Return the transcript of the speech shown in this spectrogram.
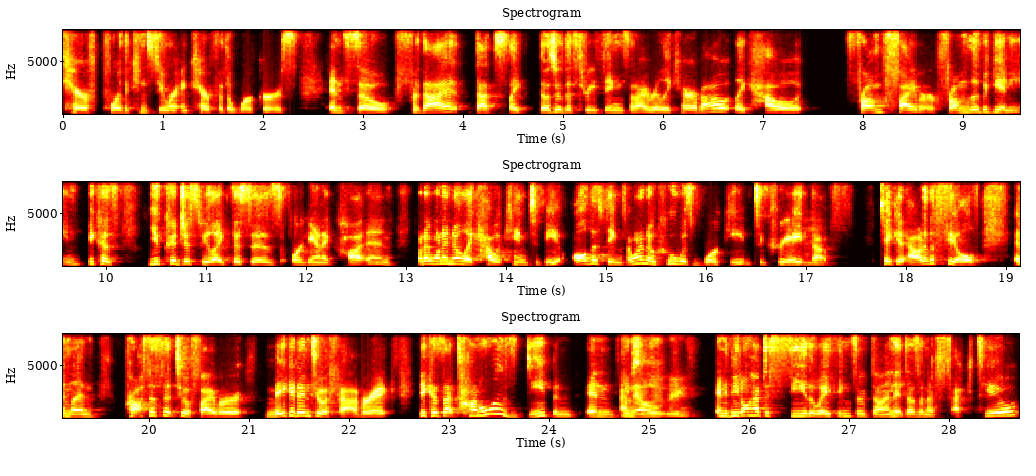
care for the consumer, and care for the workers. And so for that, that's like those are the three things that I really care about, like how from fiber from the beginning because you could just be like this is organic cotton but i want to know like how it came to be all the things i want to know who was working to create mm-hmm. that take it out of the field and then process it to a fiber make it into a fabric because that tunnel is deep and and you Absolutely. know and if you don't have to see the way things are done it doesn't affect you.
